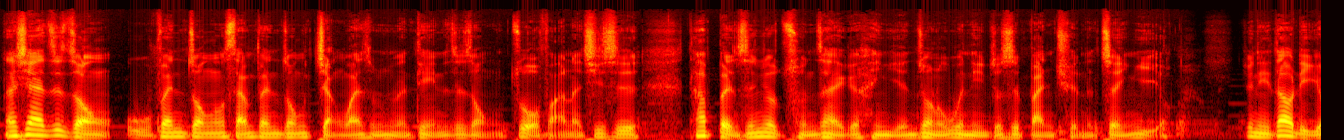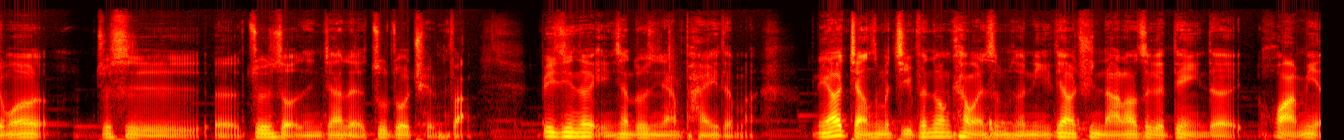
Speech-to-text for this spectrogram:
那现在这种五分钟、三分钟讲完什么什么电影的这种做法呢？其实它本身就存在一个很严重的问题，就是版权的争议哦。就你到底有没有就是呃遵守人家的著作权法？毕竟这个影像都是人家拍的嘛。你要讲什么几分钟看完什么时候，你一定要去拿到这个电影的。画面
